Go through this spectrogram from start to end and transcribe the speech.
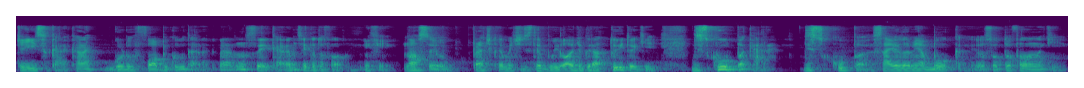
que isso, cara? Cara gordofóbico do cara. Eu não sei, cara. Eu não sei o que eu tô falando. Enfim. Nossa, eu praticamente distribuí ódio gratuito aqui. Desculpa, cara. Desculpa, saiu da minha boca. Eu só tô falando aqui.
